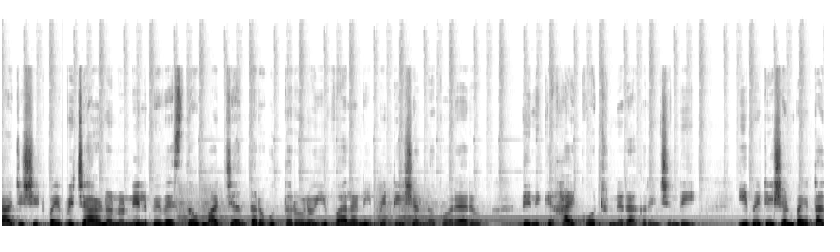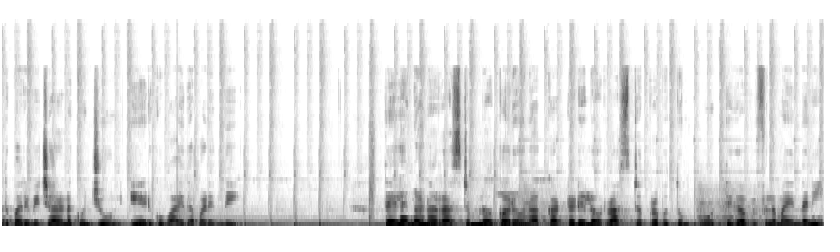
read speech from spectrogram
ఛార్జిషీట్పై విచారణను నిలిపివేస్తూ మధ్యంతర ఉత్తర్వులు ఇవ్వాలని పిటిషన్లో కోరారు. దీనికి హైకోర్టు నిరాకరించింది. ఈ పిటిషన్పై తదుపరి విచారణకు జూన్ ఏడుకు వాయిదా పడింది. తెలంగాణ రాష్ట్రంలో కరోనా కట్టడిలో రాష్ట్ర ప్రభుత్వం పూర్తిగా విఫలమైందని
